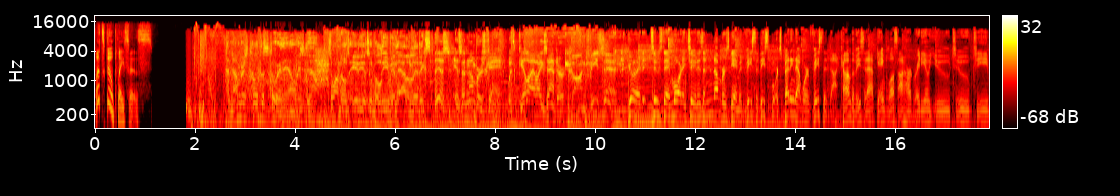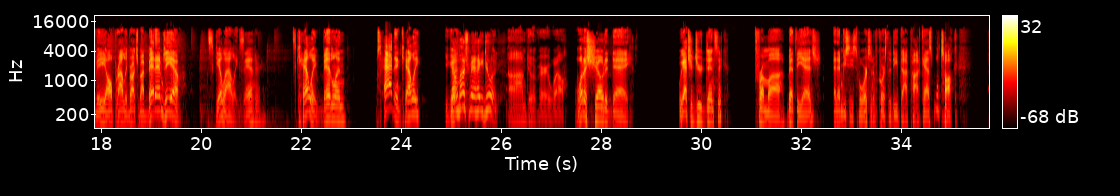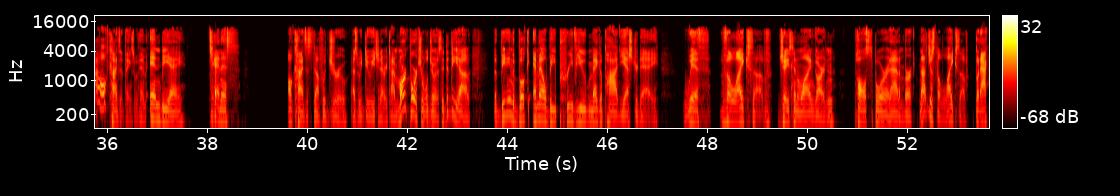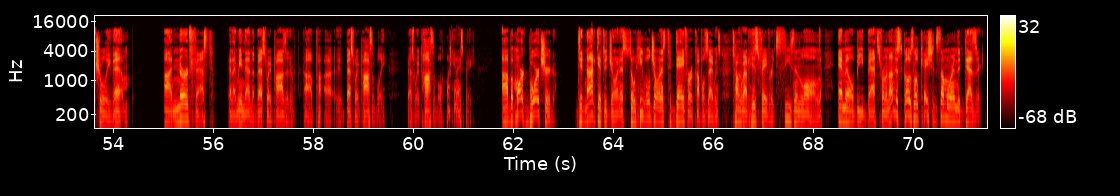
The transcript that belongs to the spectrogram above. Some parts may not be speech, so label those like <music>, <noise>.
let's go places. The numbers told the story, they always do. It's one of those idiots who believe in analytics. This is a numbers game with Gill Alexander on VSIN. Good Tuesday morning to you. It is a numbers game at VSiN, the sports betting network, VSiN.com, the VSiN app, Game Plus, iHeartRadio, YouTube, TV, all proudly brought to you by BetMGM. It's Gill Alexander. It's Kelley Bydlon. What's happening, Kelly? You good? Not much, man. How you doing? I'm doing very well. What a show today. We got your Drew Dinsick from uh, Bet the Edge at NBC Sports and, of course, the Deep Dive podcast. We'll talk all kinds of things with him NBA, tennis, all kinds of stuff with Drew, as we do each and every time. Mark Borcher will join us. I did the, uh, the Beating the Book MLB preview megapod yesterday with the likes of Jason Weingarten, Paul Sporer, and Adam Burke. Not just the likes of, but actually them. Uh, Nerdfest, and I mean that in the best way positive, uh, po- uh, best way possibly, best way possible. Why can't I speak? Uh, but Mark Borchard did not get to join us, so he will join us today for a couple segments, talk about his favorite season-long MLB bets from an undisclosed location somewhere in the desert.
